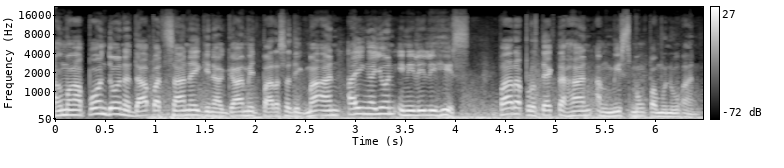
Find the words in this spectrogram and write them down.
Ang mga pondo na dapat sanay ginagamit para sa digmaan ay ngayon inililihis para protektahan ang mismong pamunuan.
